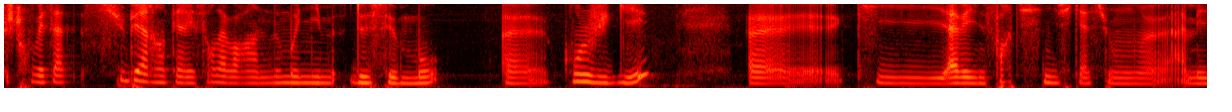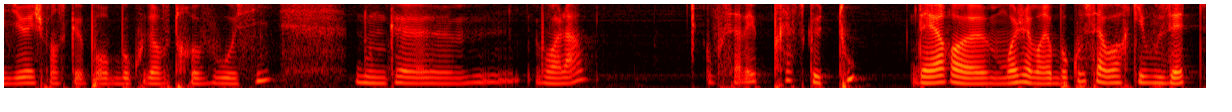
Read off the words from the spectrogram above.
je trouvais ça super intéressant d'avoir un homonyme de ce mot euh, conjugué, euh, qui avait une forte signification à mes yeux, et je pense que pour beaucoup d'entre vous aussi. Donc, voilà. Vous savez presque tout D'ailleurs, euh, moi j'aimerais beaucoup savoir qui vous êtes,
